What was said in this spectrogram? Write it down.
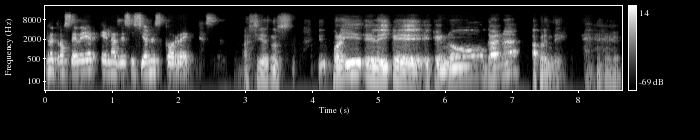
retroceder en las decisiones correctas. Así es, nos, por ahí eh, leí que el que no gana, aprende.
